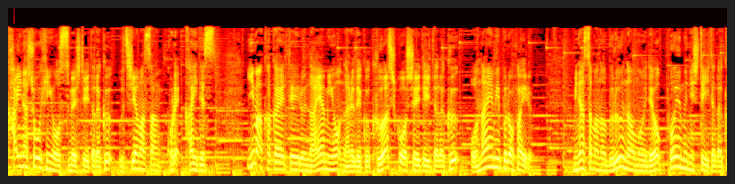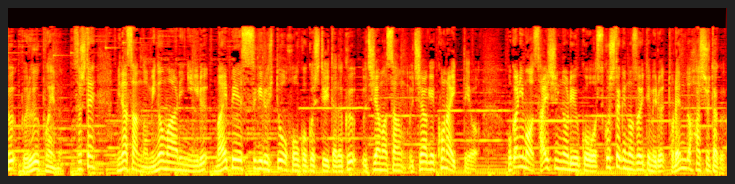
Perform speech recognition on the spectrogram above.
買いな商品をお勧めしていただく内山さん、これ買いです。今抱えている悩みをなるべく詳しく教えていただくお悩みプロファイル。皆様のブルーな思い出をポエムにしていただくブルーポエム。そして、皆さんの身の回りにいるマイペースすぎる人を報告していただく内山さん打ち上げ来ないってよ。他にも最新の流行を少しだけ覗いてみるトレンドハッシュタグ。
